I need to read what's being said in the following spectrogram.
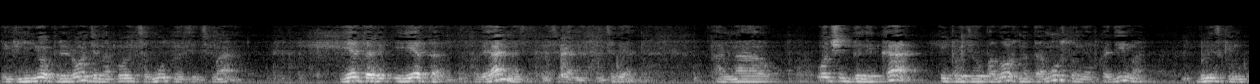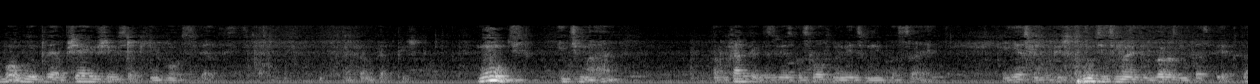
и в ее природе находится мутность и тьма, и это, и это реальность, то есть реальность материальная, она очень далека и противоположна тому, что необходимо близким к Богу и приобщающимся к Его святости. Как пишет. Муть и тьма, Рамхан, как известно, слов наметил не бросает. И если он пишет муть и тьма, это два разных аспекта.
